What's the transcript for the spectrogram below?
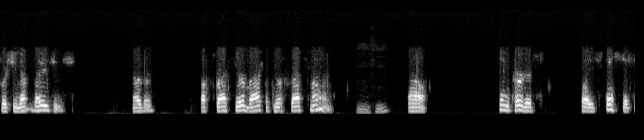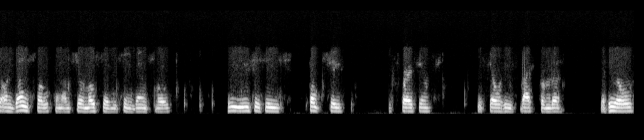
pushing up daisies. Another, I'll scratch your back if you'll scratch mine. Mm-hmm. Now, Tim Curtis plays Festus on Gunsmoke, and I'm sure most of you seen Gunsmoke. He uses these folksy expressions to show he's back from the the hills.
